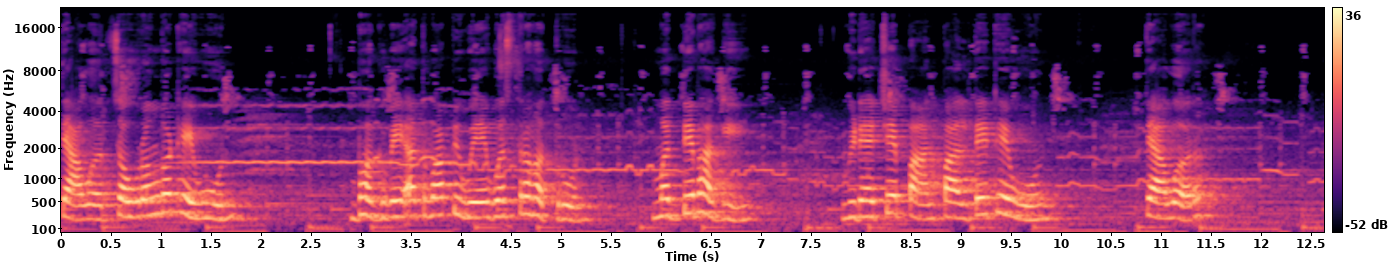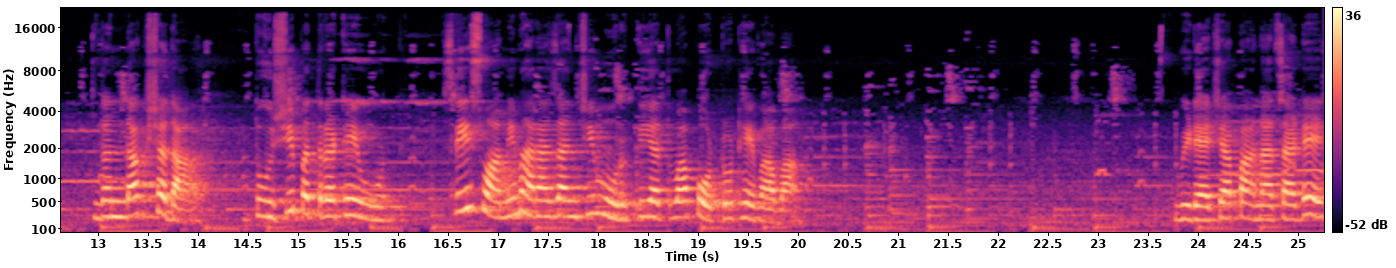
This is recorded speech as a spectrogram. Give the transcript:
त्यावर चौरंग ठेवून भगवे अथवा पिवळे वस्त्र हतरून मध्यभागी विड्याचे पान पालटे ठेवून त्यावर गंधाक्षदा तुळशीपत्र ठेवून श्री स्वामी महाराजांची मूर्ती अथवा फोटो ठेवावा. विड्याच्या पानाचा डेट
